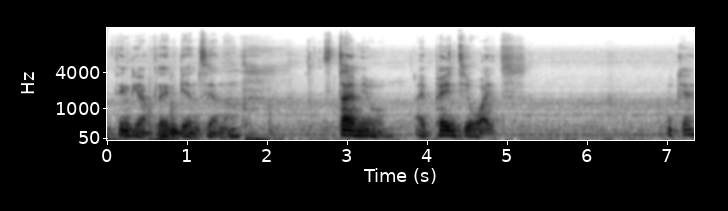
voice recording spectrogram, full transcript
I think you are playing games here now. Time you I paint you white. Okay.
